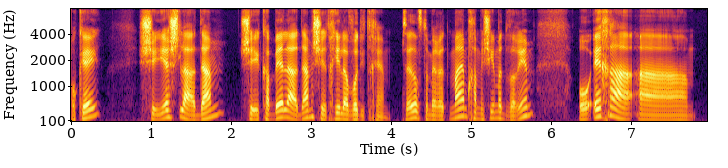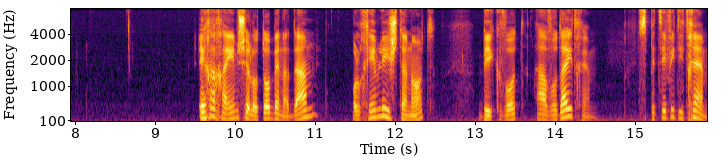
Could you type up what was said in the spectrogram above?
אוקיי? שיש לאדם שיקבל לאדם שיתחיל לעבוד איתכם, בסדר? זאת אומרת, מה הם 50 הדברים, או איך, ה, ה, איך החיים של אותו בן אדם הולכים להשתנות בעקבות העבודה איתכם, ספציפית איתכם.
